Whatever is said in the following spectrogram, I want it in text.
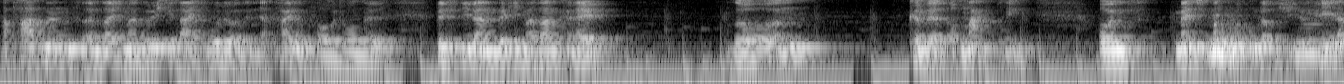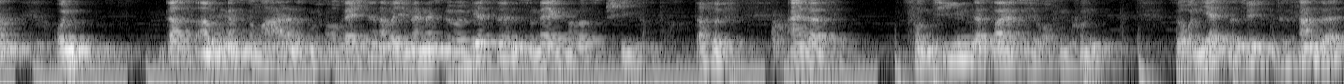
Apartments, ähm, sag ich mal, durchgereicht wurde und in die Abteilung vorgedrungen ist, bis die dann wirklich mal sagen können, hey, so ähm, können wir jetzt auf den Markt bringen. Und Menschen machen immer unglaublich viele Fehler und das ist aber ganz normal, damit muss man auch rechnen, aber je mehr Menschen involviert sind, desto mehr gibt man was schief einfach. Das ist einerseits vom Team der Fall, natürlich auch vom Kunden. So, und jetzt natürlich das Interessante,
